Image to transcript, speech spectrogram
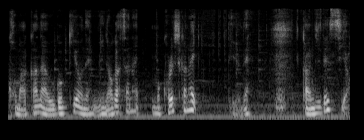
細かな動きをね見逃さない。もうこれしかないっていうね。感じですよ。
